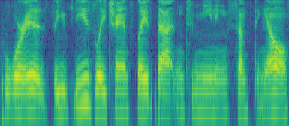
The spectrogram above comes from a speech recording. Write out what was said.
score is, so you could easily translate that into meaning something else,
